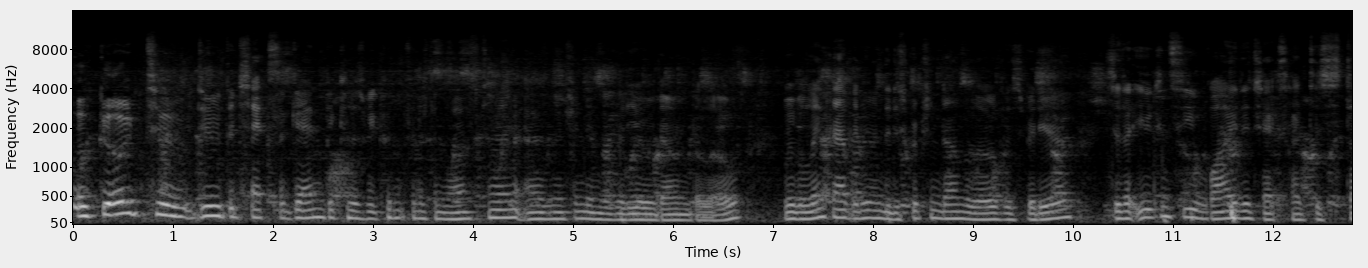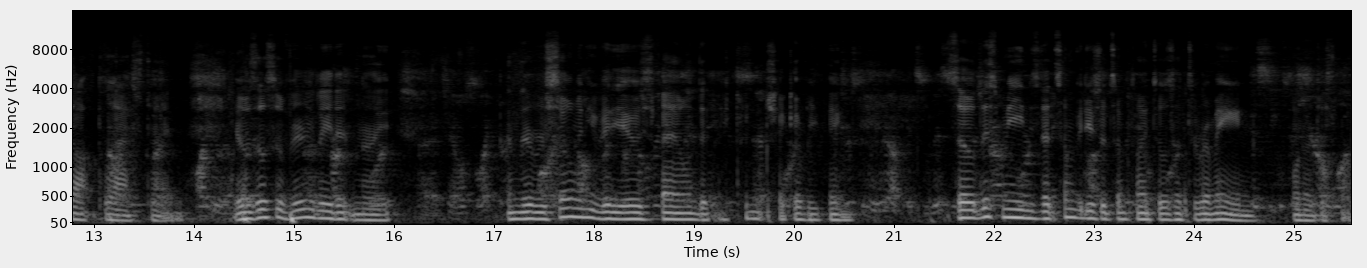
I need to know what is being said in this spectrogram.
We're going to do the checks again because we couldn't finish them last time, as mentioned in the video down below. We will link that video in the description down below of this video, so that you can see why the checks had to stop last time. It was also very late at night, and there were so many videos found that I couldn't check everything. So this means that some videos with some titles had to remain on our display.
